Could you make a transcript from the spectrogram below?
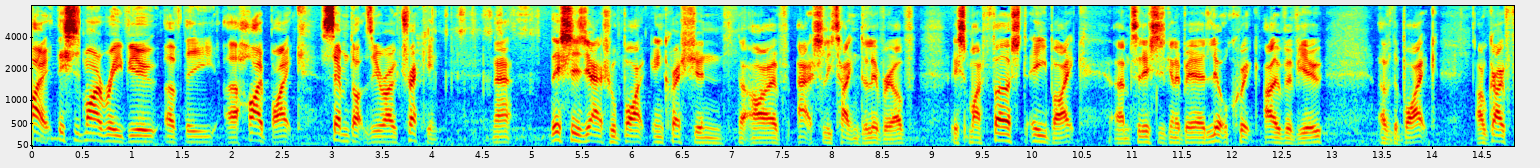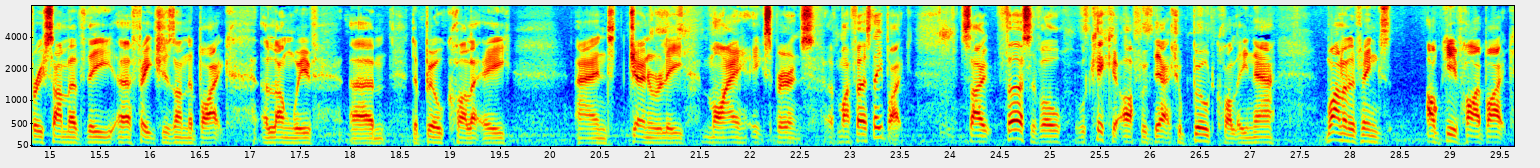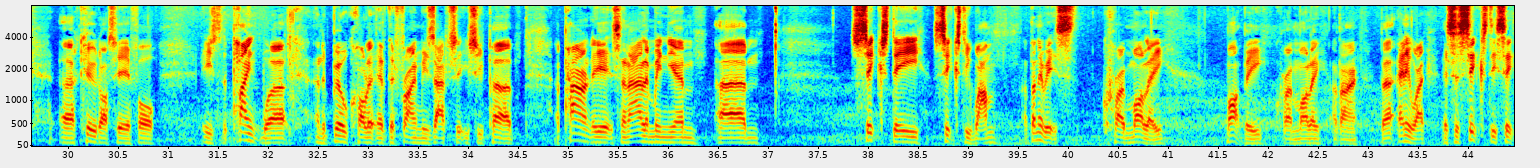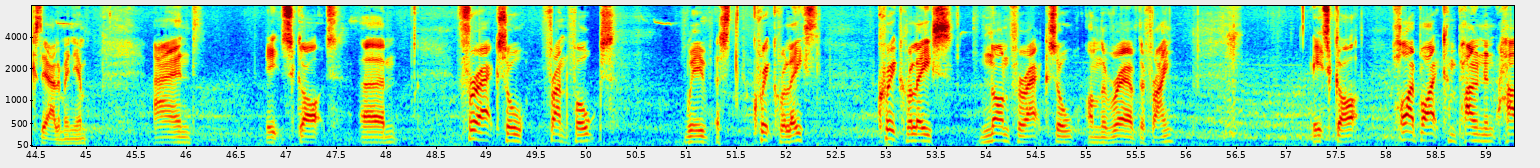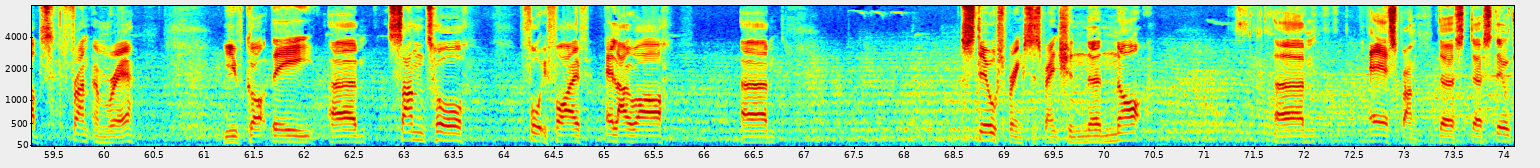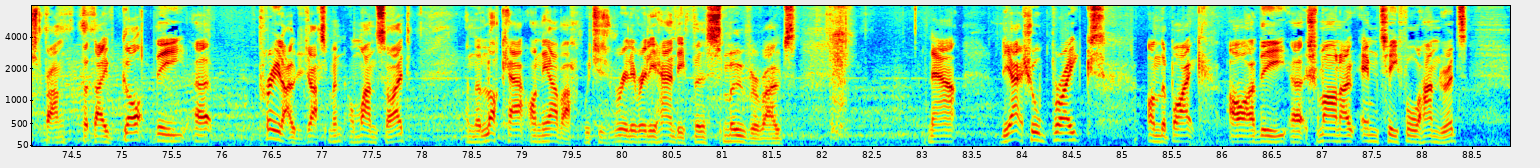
Hi, this is my review of the uh, Bike 7.0 Trekking. Now, this is the actual bike in question that I've actually taken delivery of. It's my first e-bike, um, so this is going to be a little quick overview of the bike. I'll go through some of the uh, features on the bike along with um, the build quality and generally my experience of my first e-bike. So first of all, we'll kick it off with the actual build quality. Now, one of the things I'll give Haibike uh, kudos here for is the paintwork and the build quality of the frame is absolutely superb. Apparently it's an aluminium um, 60 61. I don't know if it's chromoly, might be chromoly, I don't know. But anyway, it's a 60 60 aluminium and it's got um, through axle front forks with a quick release, quick release non through axle on the rear of the frame. It's got Haibike component hubs front and rear. You've got the um, Suntour 45 LOR um, steel spring suspension. They're not um, air sprung, they're, they're steel sprung, but they've got the uh, preload adjustment on one side and the lockout on the other, which is really, really handy for smoother roads. Now, the actual brakes on the bike are the uh, Shimano MT400s,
